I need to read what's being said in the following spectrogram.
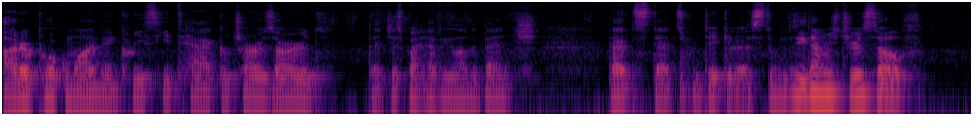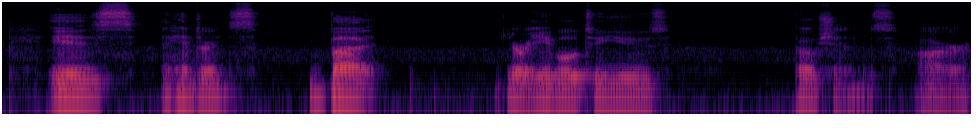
other Pokemon that increase the attack of Charizard that just by having on the bench. That's that's ridiculous. The 50 damage to yourself is a hindrance, but you're able to use potions or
